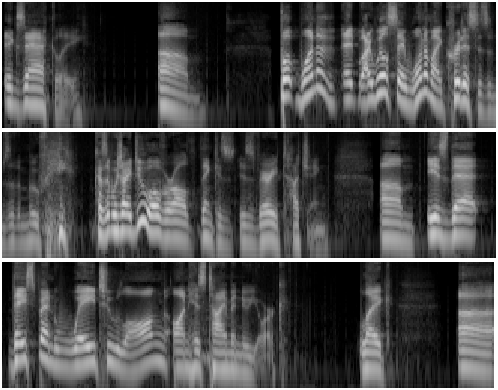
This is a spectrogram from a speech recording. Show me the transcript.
exactly. Um, but one of I will say one of my criticisms of the movie, because which I do overall think is is very touching, um, is that they spend way too long on his time in New York. Like, uh,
